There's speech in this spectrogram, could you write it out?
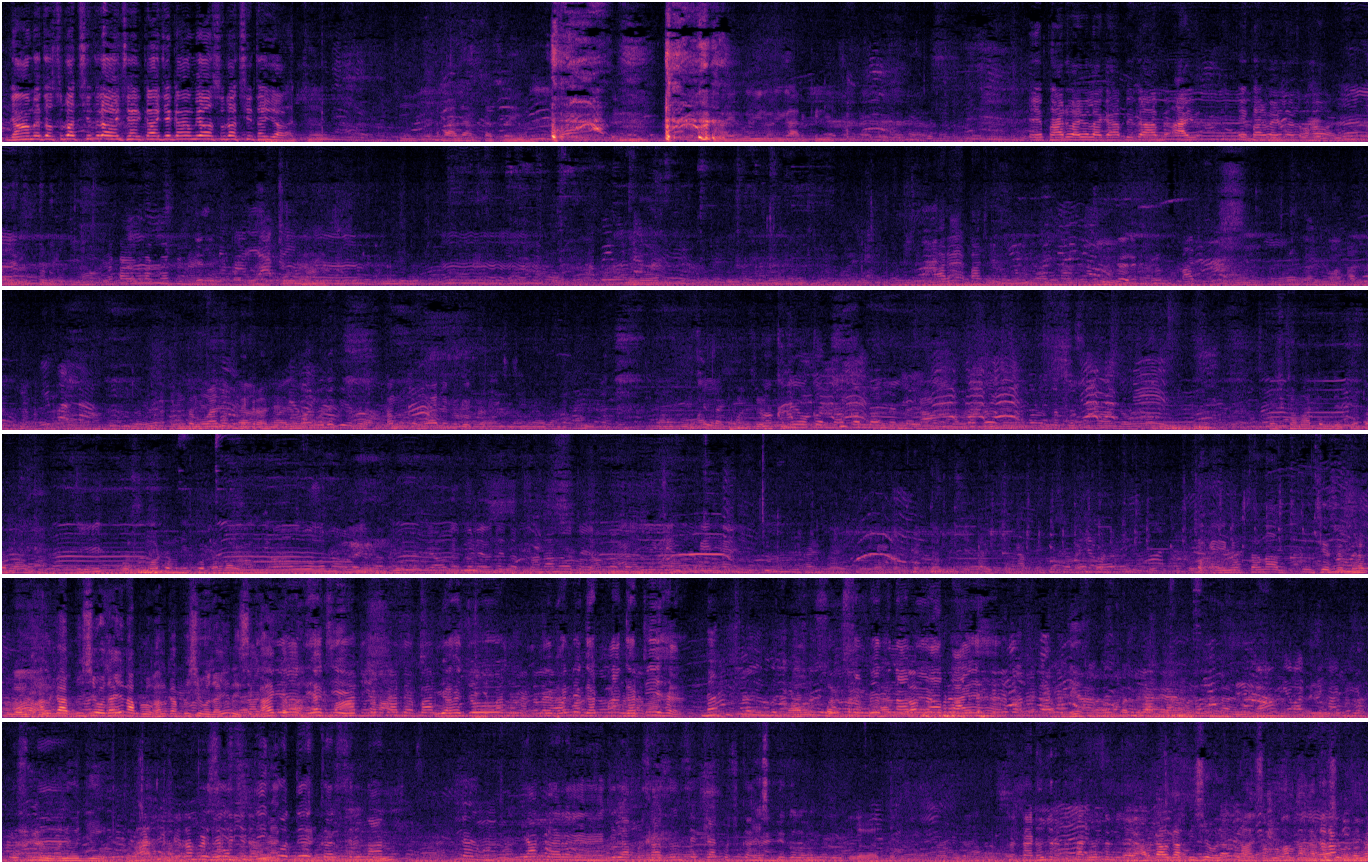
गाँव में तो सुरक्षित रहे छै कहै छै गाँव में असुरक्षित है यह। रोजी रोज़गार के लिए। एफ़ आर वाई वाला गाँव पे तो आप आई एफ़ आर वाई वाला हाँ। हम तो मोबाइल में देख रहे हम तो मोबाइल में देख रहे न ना पोस्टमार्टम रिपोर्ट अलग पोस्टमार्टम रिपोर्ट अलग पीछे से हल्का पीछे हो जाइए ना आप लोग हल्का पीछे हो जाइए ना इससे काहे कर जी यह जो जघन्य घटना घटी है संवेदना में आप आए हैं। मनोज जी इस स्थिति को देखकर श्रीमान क्या कह रहे हैं? जिला प्रशासन से क्या कुछ कह रहे हैं? हल्का हल्का पीछे हो जाइए। हाँ, सब लोग हल्का हल्का पीछे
